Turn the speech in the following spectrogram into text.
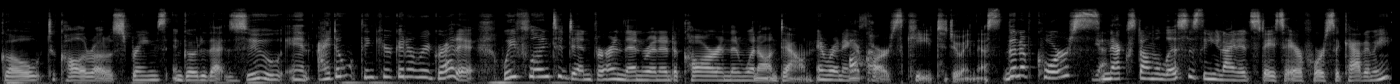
go to Colorado Springs and go to that zoo. And I don't think you're going to regret it. We flew into Denver and then rented a car and then went on down. And renting a car is key to doing this. Then, of course, Yes. next on the list is the United States Air Force Academy.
